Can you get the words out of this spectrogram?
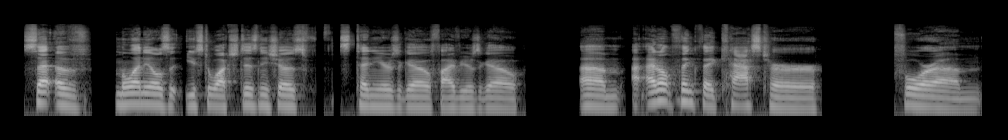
set of millennials that used to watch Disney shows 10 years ago, five years ago. Um, I, I don't think they cast her for um,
